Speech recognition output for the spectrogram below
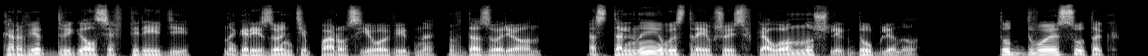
Корвет двигался впереди, на горизонте парус его видно, в дозоре он. Остальные, выстроившись в колонну, шли к Дублину. Тут двое суток,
